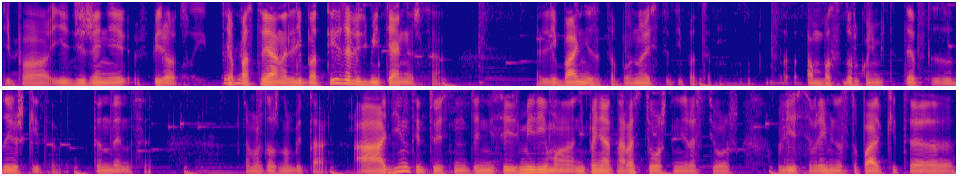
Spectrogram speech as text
типа есть движение вперед. У тебя постоянно либо ты за людьми тянешься, либо они за тобой. Ну, если ты типа ты амбассадор какой-нибудь, ты задаешь какие-то тенденции. Потому что должно быть так. А один ты, то есть, ну, у тебя несоизмеримо, непонятно, растешь ты, не растешь. В лесе все время наступают какие-то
